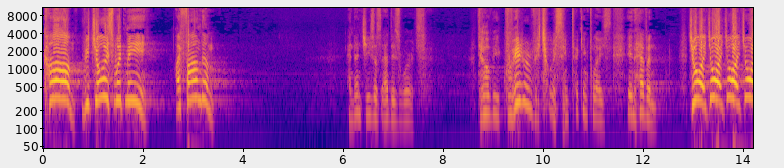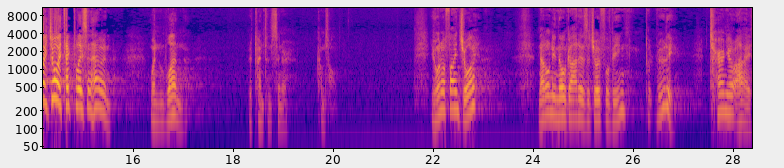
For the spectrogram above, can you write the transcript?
come, rejoice with me. I found him. And then Jesus add these words there will be greater rejoicing taking place in heaven. Joy, joy, joy, joy, joy take place in heaven when one repentant sinner comes home. You want to find joy? Not only know God as a joyful being, but really turn your eyes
